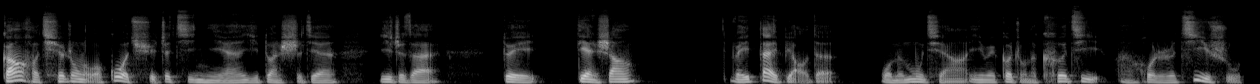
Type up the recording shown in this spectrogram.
刚好切中了我过去这几年一段时间一直在对电商为代表的我们目前啊，因为各种的科技啊，或者说技术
